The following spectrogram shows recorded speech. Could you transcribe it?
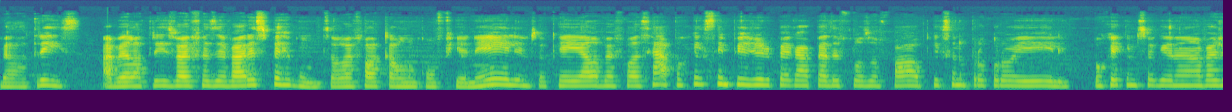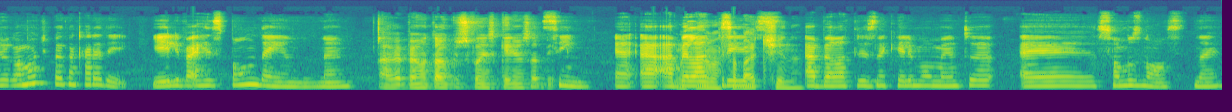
Bellatrix. A Bellatrix vai fazer várias perguntas. Ela vai falar que ela não confia nele, não sei o que, e ela vai falar assim: ah, por que você impediu ele pegar a pedra filosofal? Por que você não procurou ele? Por que, que não sei o que? Ela vai jogar um monte de coisa na cara dele. E ele vai respondendo, né? Ah, vai perguntar o que os fãs queriam saber. Sim, é, a, a Bellatrix. sabatina. A Bellatrix naquele momento é somos nós, né?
